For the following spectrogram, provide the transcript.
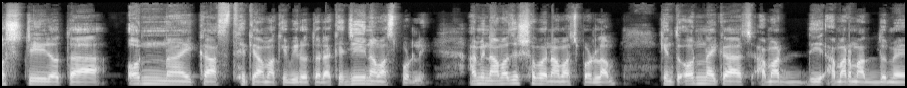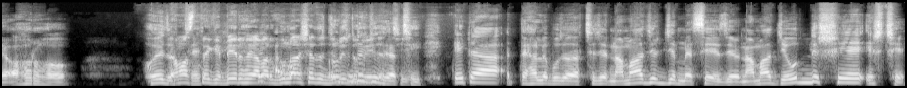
অশ্লীলতা অন্যায় কাজ থেকে আমাকে বিরত রাখে যেই নামাজ পড়লে। আমি নামাজের সময় নামাজ পড়লাম কিন্তু অন্যায় কাজ আমার দিয়ে আমার মাধ্যমে অহরহ হয়ে নামাজ যাচ্ছে থেকে বের হয়ে আবার গুনার সাথে জড়িত হয়ে যাচ্ছি। এটা তাহলে বোঝা যাচ্ছে যে নামাজের যে মেসেজ নামাজ যে উদ্দেশ্যে এসছে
